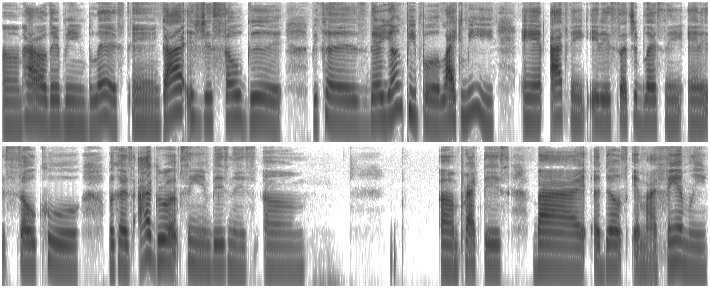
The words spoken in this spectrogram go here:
um, how they're being blessed. And God is just so good because they're young people like me. And I think it is such a blessing and it's so cool because I grew up seeing business um, um, practice by adults in my family,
